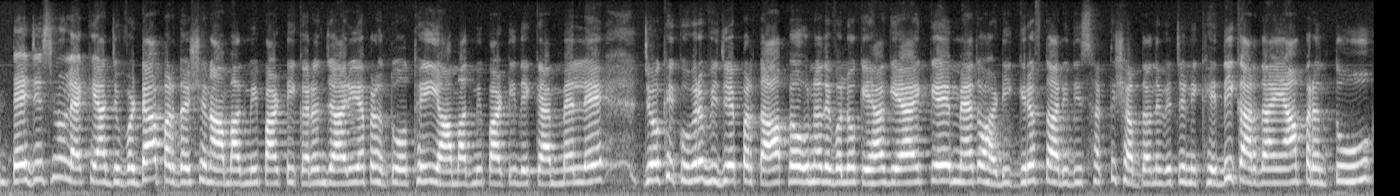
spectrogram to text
ਤੇ ਜਿਸ ਨੂੰ ਲੈ ਕੇ ਅੱਜ ਵੱਡਾ ਪ੍ਰਦਰਸ਼ਨ ਆਮ ਆਦਮੀ ਪਾਰਟੀ ਕਰਨ ਜਾ ਰਹੀ ਹੈ, ਪਰੰਤੂ ਉੱਥੇ ਹੀ ਆਮ ਆਦਮੀ ਪਾਰਟੀ ਦੇ ਇੱਕ ਐਮਐਲਏ ਜੋ ਕਿ ਕੁਵਰ ਵਿਜੇ ਪ੍ਰਤਾਪ, ਉਹਨਾਂ ਦੇ ਵੱਲੋਂ ਕਿਹਾ ਗਿਆ ਹੈ ਕਿ ਮੈਂ ਤੁਹਾਡੀ ਗ੍ਰਿਫਤਾਰੀ ਦੀ ਸਖਤ ਸ਼ਬਦਾਂ ਦੇ ਵਿੱਚ ਨਿਖੇਧੀ ਕਰਦਾ ਹਾਂ, ਪਰੰਤੂ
